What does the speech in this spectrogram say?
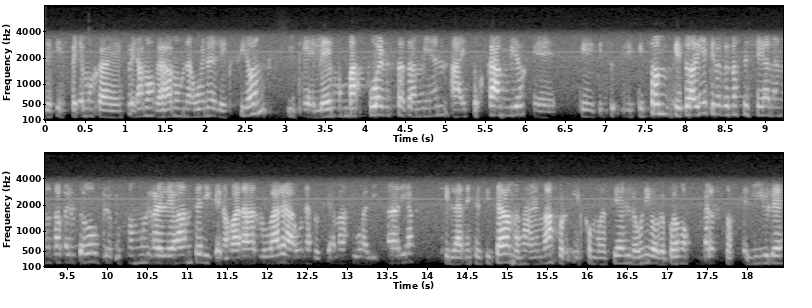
de que esperemos que esperamos que hagamos una buena elección y que le demos más fuerza también a esos cambios que que, que, son que todavía creo que no se llegan a notar del todo, pero que son muy relevantes y que nos van a dar lugar a una sociedad más igualitaria que la necesitamos además porque es como decía es lo único que podemos hacer sostenible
